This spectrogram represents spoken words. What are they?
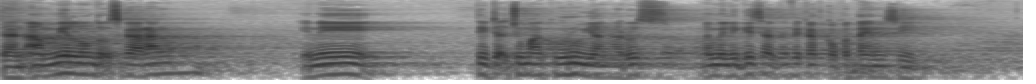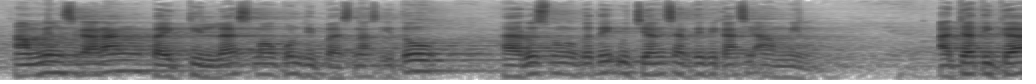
Dan amil untuk sekarang ini tidak cuma guru yang harus memiliki sertifikat kompetensi. Amil sekarang baik di LAS maupun di Basnas itu harus mengikuti ujian sertifikasi amil. Ada tiga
